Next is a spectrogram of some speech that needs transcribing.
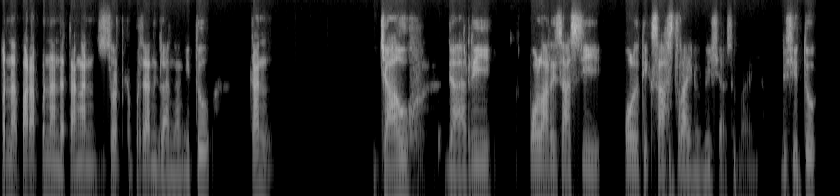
para penandatangan surat kepercayaan gelanggang itu kan jauh dari polarisasi politik sastra Indonesia sebenarnya. Di situ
